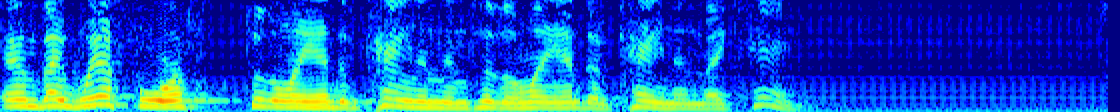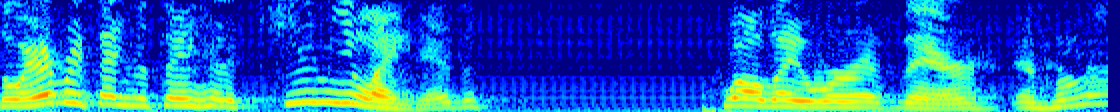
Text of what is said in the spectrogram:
And they went forth to the land of Canaan, and to the land of Canaan they came. So everything that they had accumulated while they were there in Haran.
